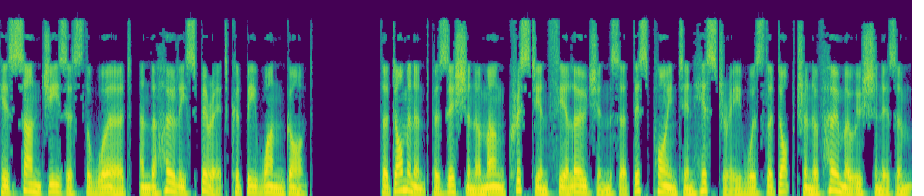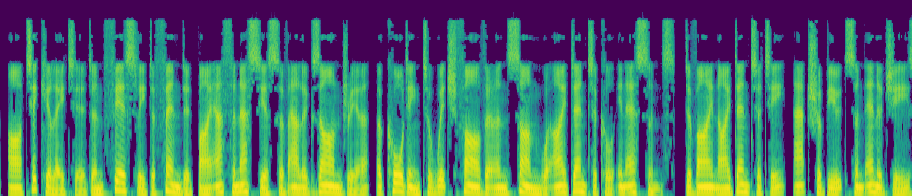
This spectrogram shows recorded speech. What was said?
His Son Jesus the Word, and the Holy Spirit could be one God. The dominant position among Christian theologians at this point in history was the doctrine of Homoousianism, articulated and fiercely defended by Athanasius of Alexandria, according to which Father and Son were identical in essence, divine identity, attributes and energies,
